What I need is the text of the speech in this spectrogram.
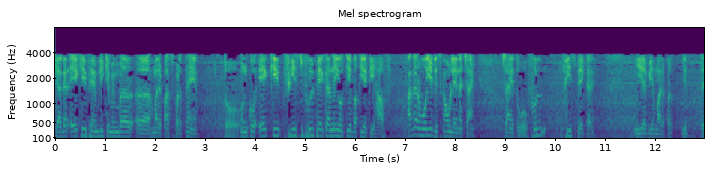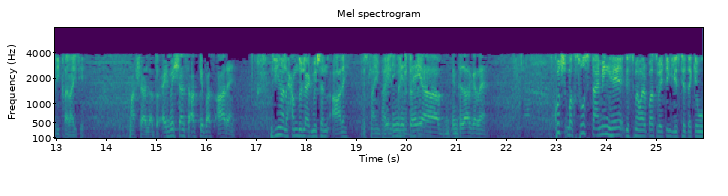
کہ اگر ایک ہی فیملی کے ممبر ہمارے پاس پڑھتے ہیں تو ان کو ایک کی فیس فل پے کرنی ہوتی ہے بقیہ کی ہاف اگر وہ یہ ڈسکاؤنٹ لینا چاہیں چاہیں تو وہ فل فیس پے کریں۔ یہ ابھی ہمارے پر یہ طریقہ رائج ہے۔ ماشاء اللہ تو ایڈمیشن آپ کے پاس آ رہے ہیں؟ جی ہاں الحمد للہ ایڈمیشن آ رہے ہیں۔ اسلامی بھائی انتظار کر رہے ہیں؟ کچھ مخصوص ٹائمنگ ہے جس میں ہمارے پاس ویٹنگ لسٹ ہے تاکہ وہ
